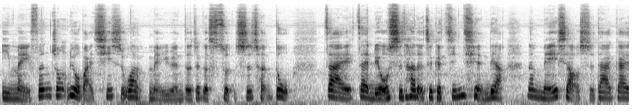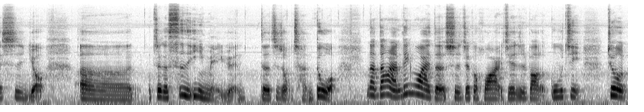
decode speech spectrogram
以每分钟六百七十万美元的这个损失程度，在在流失它的这个金钱量，那每小时大概是有呃这个四亿美元的这种程度哦。那当然，另外的是这个《华尔街日报》的估计，就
